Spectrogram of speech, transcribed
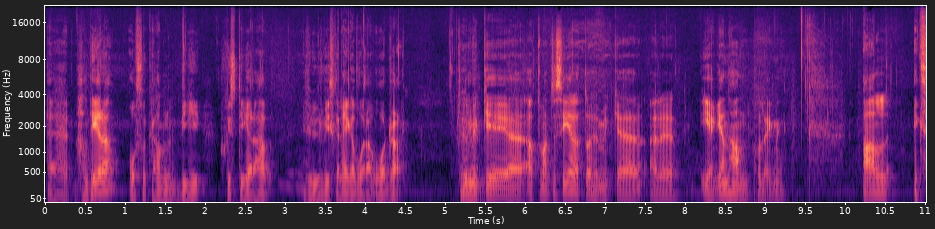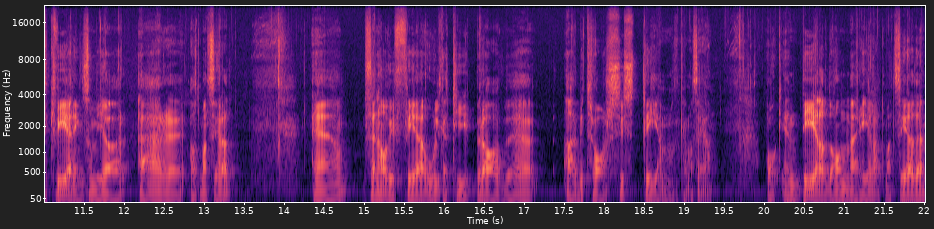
eh, hantera och så kan vi justera hur vi ska lägga våra ordrar. Hur mycket är automatiserat och hur mycket är det egen handpåläggning? All exekvering som vi gör är automatiserad. Eh, sen har vi flera olika typer av eh, arbitragesystem kan man säga. Och en del av dem är helautomatiserade,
